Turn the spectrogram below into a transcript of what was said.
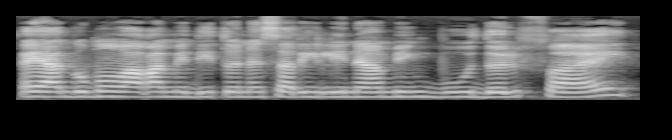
Kaya gumawa kami dito ng sarili naming budol fight.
